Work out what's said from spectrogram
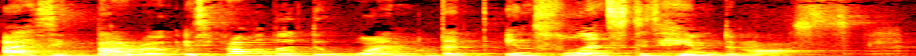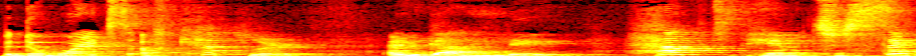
Isaac Barrow, is probably the one that influenced him the most. But the works of Kepler and Galilei helped him to set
